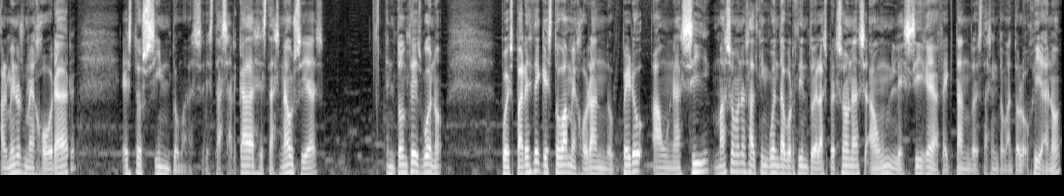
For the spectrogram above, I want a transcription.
al menos mejorar estos síntomas, estas arcadas, estas náuseas. Entonces, bueno, pues parece que esto va mejorando, pero aún así, más o menos al 50% de las personas aún les sigue afectando esta sintomatología, ¿no?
